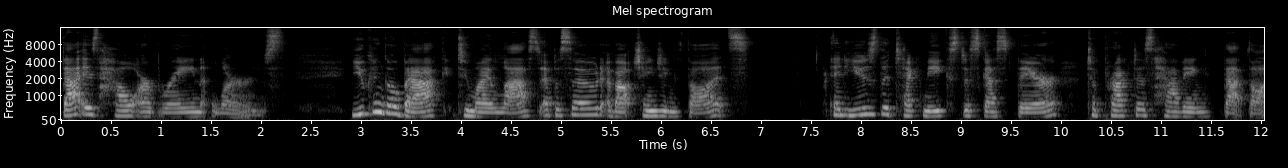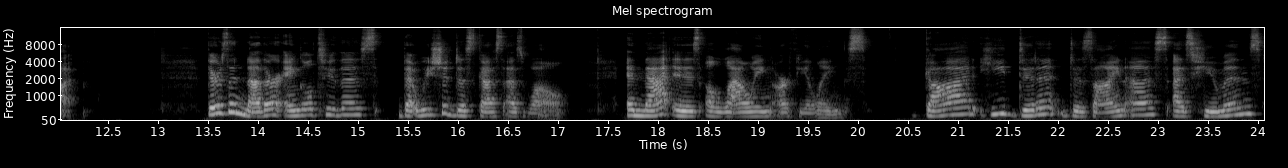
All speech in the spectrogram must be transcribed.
that is how our brain learns. You can go back to my last episode about changing thoughts and use the techniques discussed there to practice having that thought. There's another angle to this that we should discuss as well, and that is allowing our feelings. God, He didn't design us as humans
